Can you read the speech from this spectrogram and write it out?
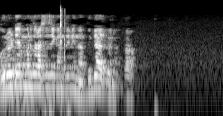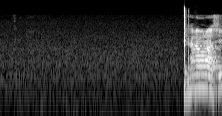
দূরে ট্যাগ মার্জার আসছে সেখান থেকে, না, দুটো আসবে না, দাঁড়াও। এখানে আমরা আসি।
